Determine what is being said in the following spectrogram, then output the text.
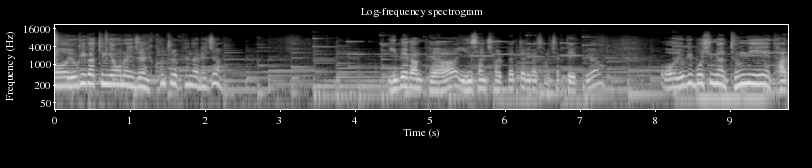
어, 여기 같은 경우는 이제 컨트롤 패널이죠. 200A 인산철 배터리가 장착되어 있고요. 어, 여기 보시면 등이 다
